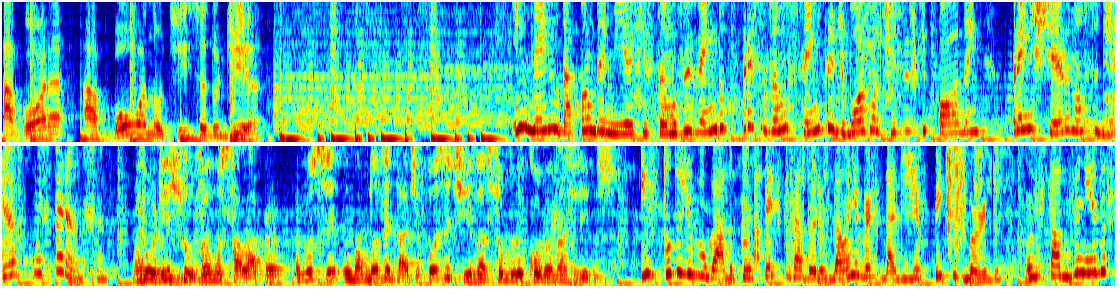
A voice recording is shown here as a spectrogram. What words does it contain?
Agora, a boa notícia do dia. Em meio da pandemia que estamos vivendo, precisamos sempre de boas notícias que podem preencher o nosso dia com esperança. Por isso, vamos falar para você uma novidade positiva sobre o coronavírus. Estudo divulgado por pesquisadores da Universidade de Pittsburgh, nos Estados Unidos,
